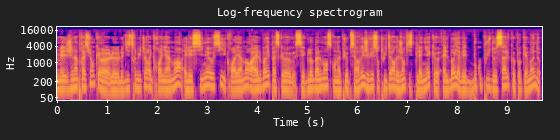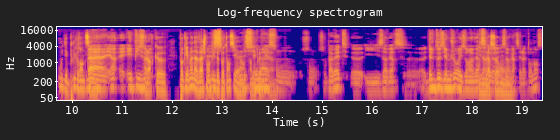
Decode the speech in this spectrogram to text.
Mais j'ai l'impression que le, le distributeur y croyait à mort et les ciné aussi y croyaient à mort à Hellboy parce que c'est globalement ce qu'on a pu observer. J'ai vu sur Twitter des gens qui se plaignaient que Hellboy avait beaucoup plus de salles que Pokémon ou des plus grandes salles. Bah, et, et puis, ils- Alors que Pokémon a vachement plus de potentiel. Hein, les cinémas déconner. sont, sont, sont pas bêtes. euh, ils inversent. euh, dès le deuxième jour, ils ont inversé, Ils euh, inverseront, ils ont ouais. inversé la tendance.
